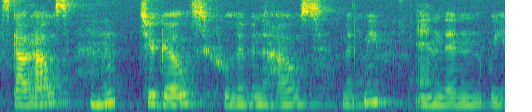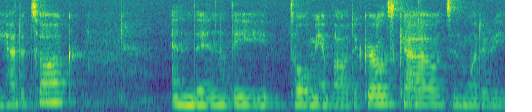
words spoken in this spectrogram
scout house. Mm-hmm. Two girls who live in the house met me and then we had a talk and then they told me about the Girl Scouts and what do they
